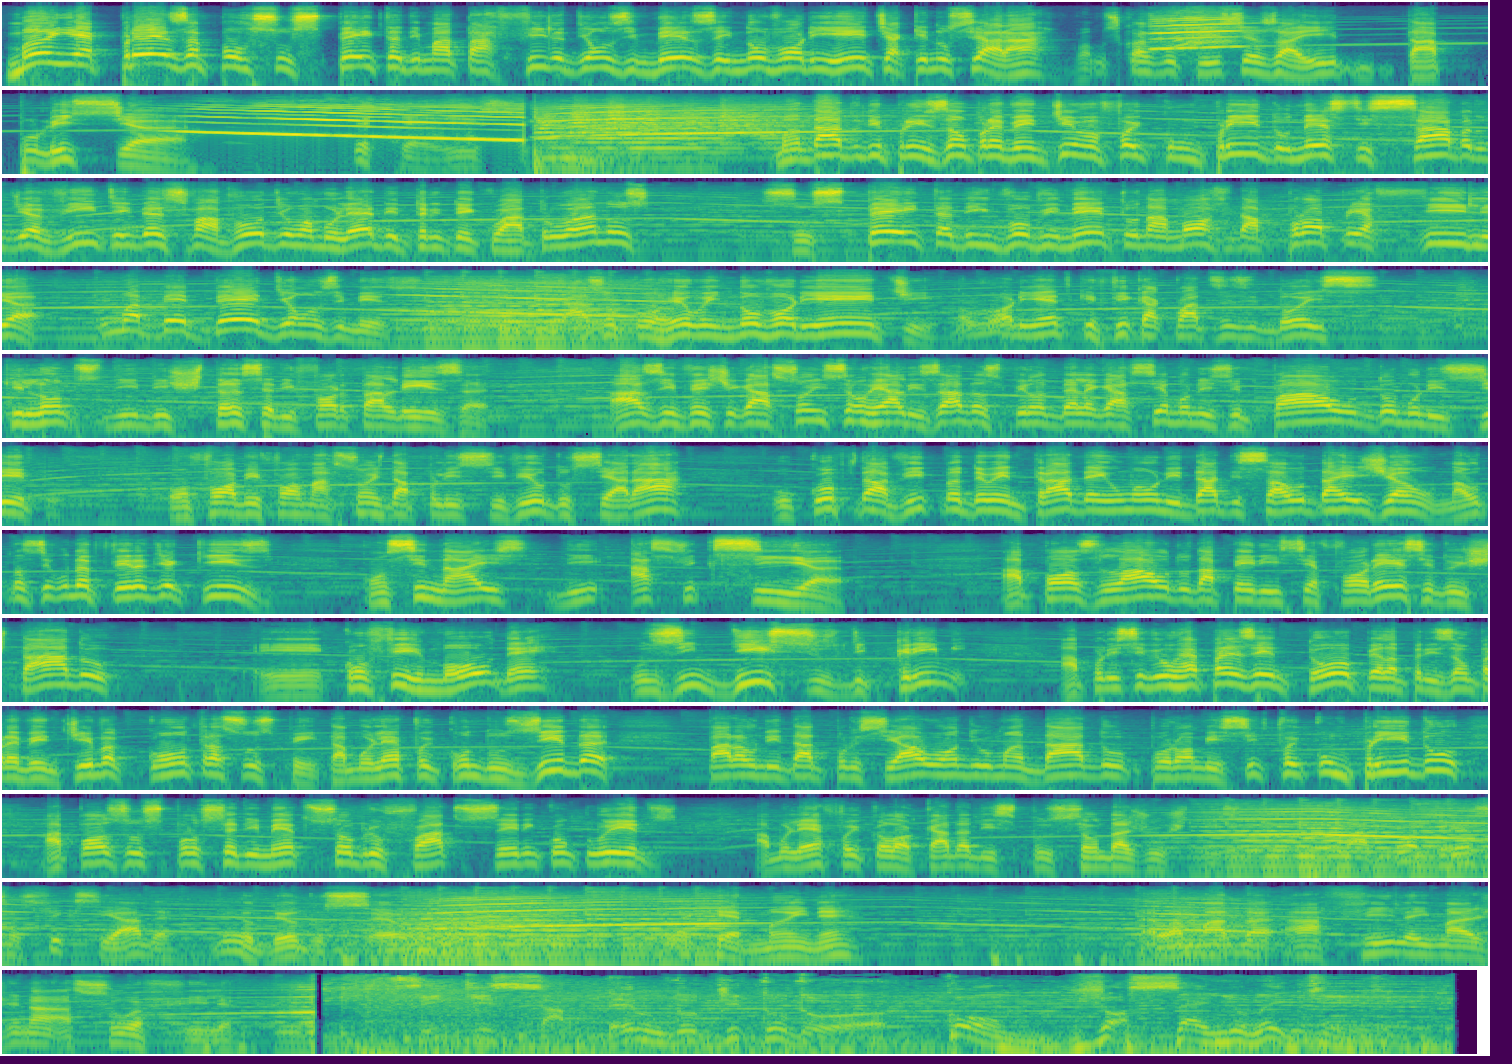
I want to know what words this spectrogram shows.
Mãe é presa por suspeita de matar filha de 11 meses em Novo Oriente, aqui no Ceará. Vamos com as notícias aí da polícia. Que que é isso? Mandado de prisão preventiva foi cumprido neste sábado, dia 20, em desfavor de uma mulher de 34 anos, suspeita de envolvimento na morte da própria filha, uma bebê de 11 meses. O caso ocorreu em Novo Oriente, Novo Oriente que fica a 402 quilômetros de distância de Fortaleza. As investigações são realizadas pela Delegacia Municipal do município. Conforme informações da Polícia Civil do Ceará, o corpo da vítima deu entrada em uma unidade de saúde da região na última segunda-feira, dia 15, com sinais de asfixia. Após laudo da perícia forense do estado, eh, confirmou né, os indícios de crime a Polícia Civil representou pela prisão preventiva contra a suspeita. A mulher foi conduzida para a unidade policial, onde o mandado por homicídio foi cumprido após os procedimentos sobre o fato serem concluídos. A mulher foi colocada à disposição da justiça. Matou a criança asfixiada? Meu Deus do céu. Ela que é mãe, né? Ela mata a filha, imagina a sua filha. Fique sabendo de tudo com Josélio Leite.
